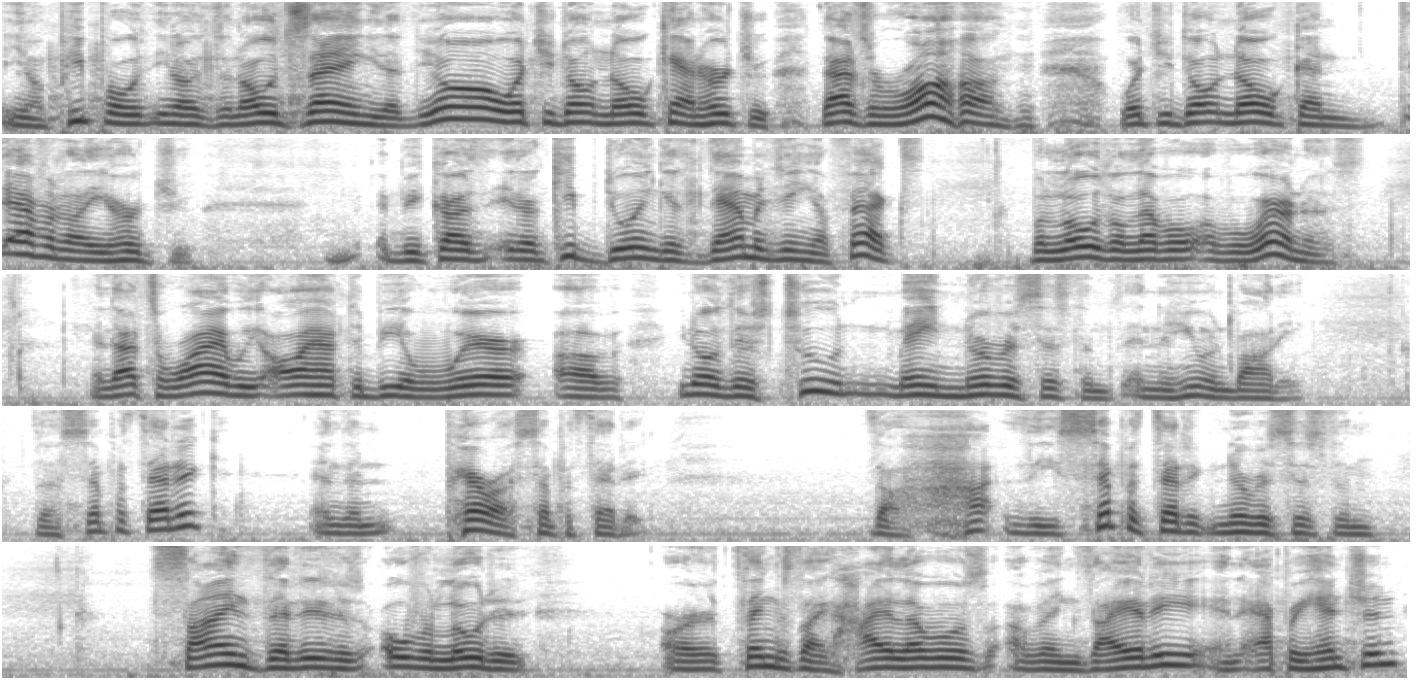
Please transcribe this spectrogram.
you know, people. You know, it's an old saying that you know what you don't know can't hurt you. That's wrong. What you don't know can definitely hurt you because it'll keep doing its damaging effects below the level of awareness. And that's why we all have to be aware of, you know, there's two main nervous systems in the human body the sympathetic and the parasympathetic. The, hi- the sympathetic nervous system, signs that it is overloaded are things like high levels of anxiety and apprehension.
